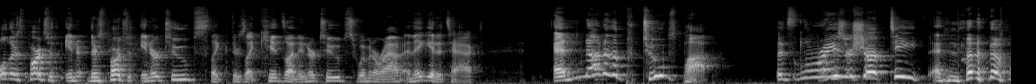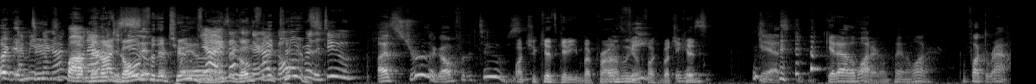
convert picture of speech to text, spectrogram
Well, there's parts with inner there's parts with inner tubes, like there's like kids on inner tubes swimming around, and they get attacked, and none of the p- tubes pop. It's razor sharp teeth, and none of the fucking I mean, they're tubes not pop. going They're after not just going sit for the there tubes. with yeah, man. exactly. They're They're not going for the kids. tube. That's true. They're going for the tubes. Watch your kids get eaten by piranhas. We don't fuck a bunch of kids. Yes, get out of the water. Don't play in the water. Don't fuck around.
